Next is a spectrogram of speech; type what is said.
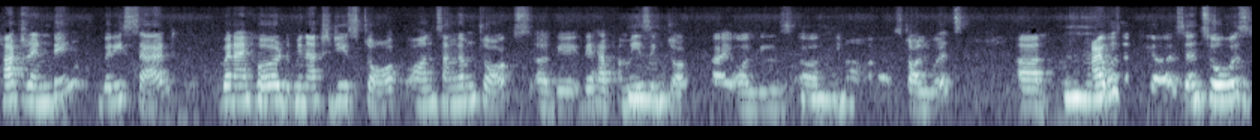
heartrending, very sad. When I heard Meenakshiji's talk on Sangam Talks, uh, they, they have amazing talks by all these uh, you know uh, stalwarts. Uh, I was in tears, and so was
